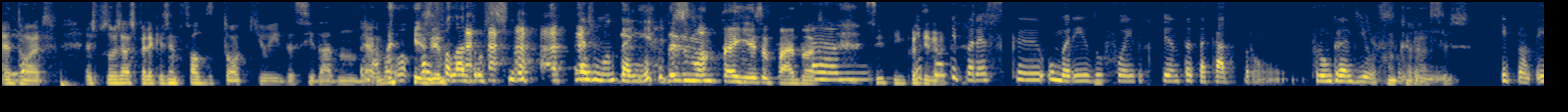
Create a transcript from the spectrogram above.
adoro. As pessoas já esperam que a gente fale de Tóquio e da cidade moderna. Não, vamos gente... falar dos, das montanhas. Das montanhas, opá, adoro. Um, sim, sim, continua. E, pronto, e parece que o marido foi de repente atacado por um, por um grande urso. com caraças. E, pronto, e,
